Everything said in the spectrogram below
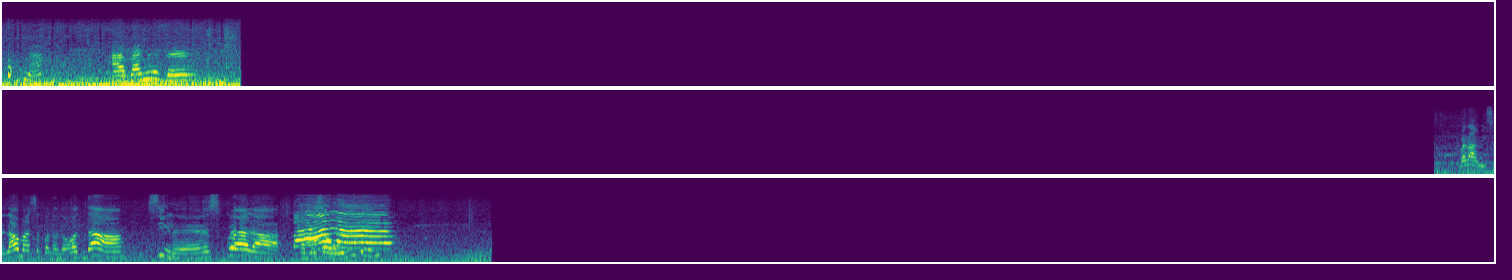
Puputok na Have another Maraming salamat sa panonood ng. Hanggang sa ulitin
